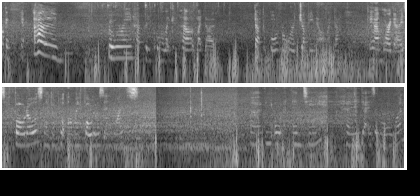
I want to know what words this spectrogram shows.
Okay, yeah. Uh, boomerang have pretty cool like how like that back and forth or jumping out like that. Okay, I have more guys. Photos, like I put all my photos in once. Uh, V-O-N-T. Hey, that is another one.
